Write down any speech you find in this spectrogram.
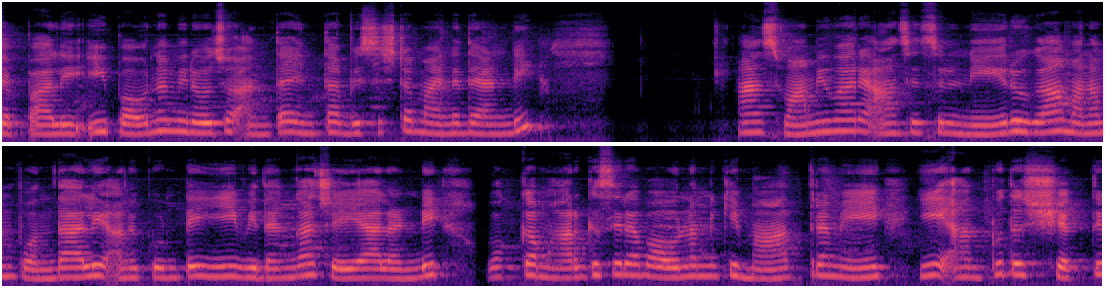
చెప్పాలి. ఈ పౌర్ణమి రోజు అంతా ఎంత విశిష్టమైనది అండి? ఆ స్వామివారి ఆశీస్సులు నేరుగా మనం పొందాలి అనుకుంటే ఈ విధంగా చేయాలండి. ఒక్క మార్గశిర పౌర్ణమికి మాత్రమే ఈ అద్భుత శక్తి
